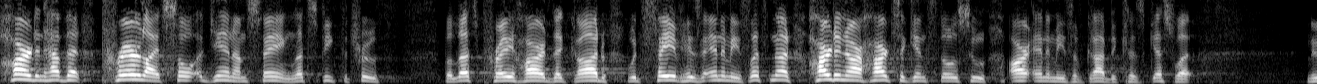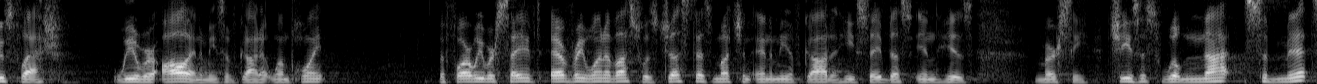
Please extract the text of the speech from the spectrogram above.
heart and have that prayer life. So, again, I'm saying, let's speak the truth. But let's pray hard that God would save his enemies. Let's not harden our hearts against those who are enemies of God because guess what? Newsflash, we were all enemies of God at one point. Before we were saved, every one of us was just as much an enemy of God, and he saved us in his mercy. Jesus will not submit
